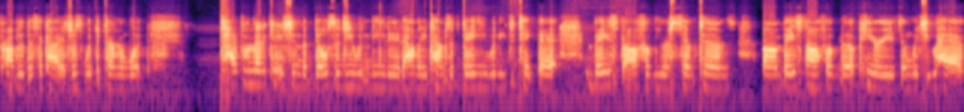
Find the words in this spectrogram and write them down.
probably the psychiatrist would determine what type of medication, the dosage you would need it, how many times a day you would need to take that, based off of your symptoms, um, based off of the periods in which you have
